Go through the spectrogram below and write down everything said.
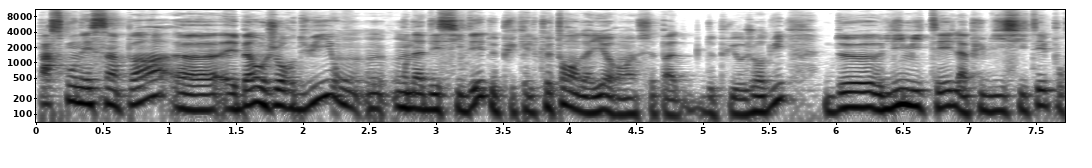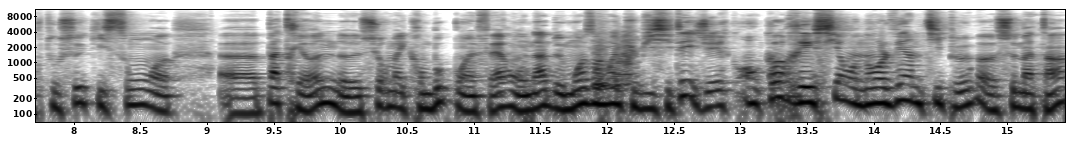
parce qu'on est sympa, euh, et ben aujourd'hui, on, a décidé, depuis quelque temps d'ailleurs, hein, c'est pas depuis aujourd'hui, de limiter la publicité pour tous ceux qui sont euh, euh, Patreon sur mychromebook.fr. On a de moins en moins de publicité. J'ai encore réussi à en enlever un petit peu ce matin.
